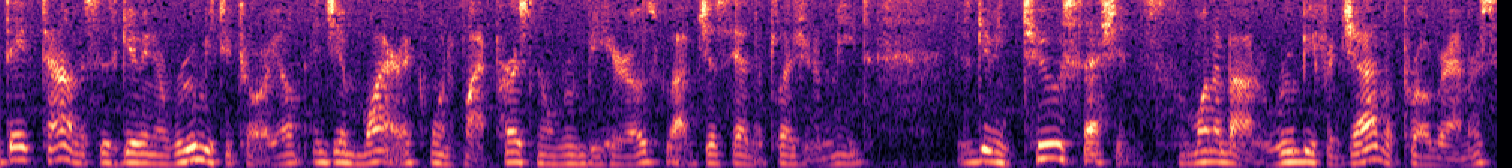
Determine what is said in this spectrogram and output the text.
Dave Thomas is giving a Ruby tutorial, and Jim Weirich, one of my personal Ruby heroes who I've just had the pleasure to meet, is giving two sessions, one about Ruby for Java programmers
